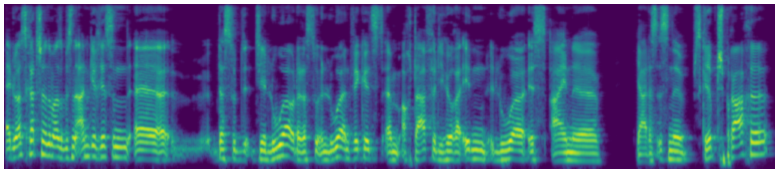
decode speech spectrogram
Äh, du hast gerade schon mal so ein bisschen angerissen, äh, dass du dir Lua oder dass du in Lua entwickelst. Ähm, auch da für die HörerInnen, Lua ist eine, ja, das ist eine Skriptsprache,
